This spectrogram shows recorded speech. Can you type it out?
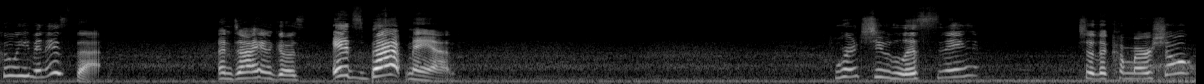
who even is that? And Diana goes, it's Batman. Weren't you listening to the commercial?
